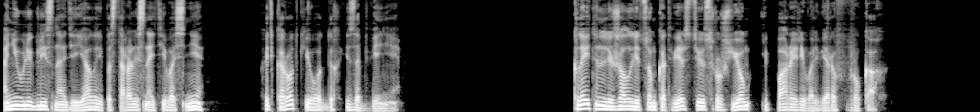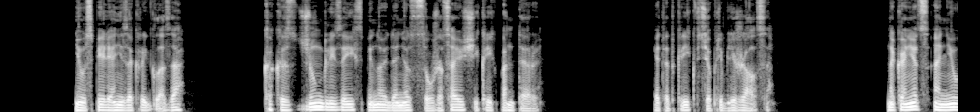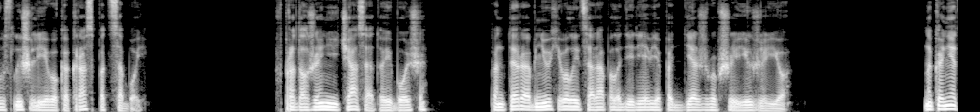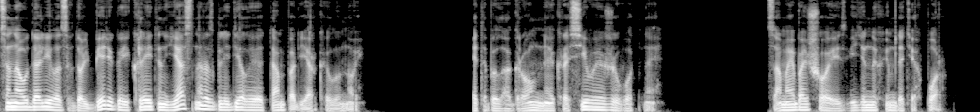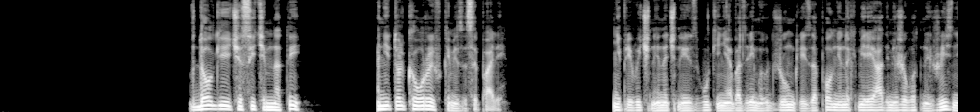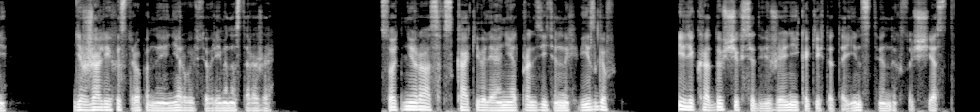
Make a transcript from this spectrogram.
Они улеглись на одеяло и постарались найти во сне хоть короткий отдых и забвение. Клейтон лежал лицом к отверстию с ружьем и парой револьверов в руках. Не успели они закрыть глаза, как из джунглей за их спиной донесся ужасающий крик пантеры. Этот крик все приближался. Наконец они услышали его как раз под собой. В продолжении часа, а то и больше, пантера обнюхивала и царапала деревья, поддерживавшие их жилье. Наконец она удалилась вдоль берега, и Клейтон ясно разглядел ее там под яркой луной. Это было огромное красивое животное, самое большое из виденных им до тех пор. В долгие часы темноты они только урывками засыпали. Непривычные ночные звуки необозримых джунглей, заполненных мириадами животной жизни — держали их истрепанные нервы все время на стороже. Сотни раз вскакивали они от пронзительных визгов или крадущихся движений каких-то таинственных существ.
